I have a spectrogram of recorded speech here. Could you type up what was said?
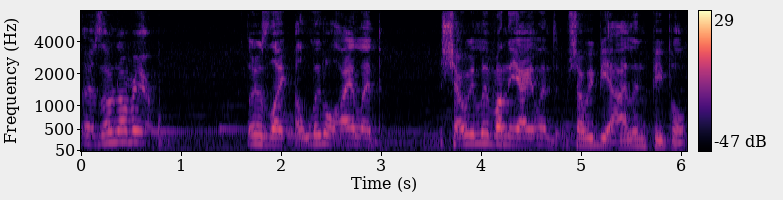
There's something over here. There's like a little island. Shall we live on the island? Shall we be island people?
